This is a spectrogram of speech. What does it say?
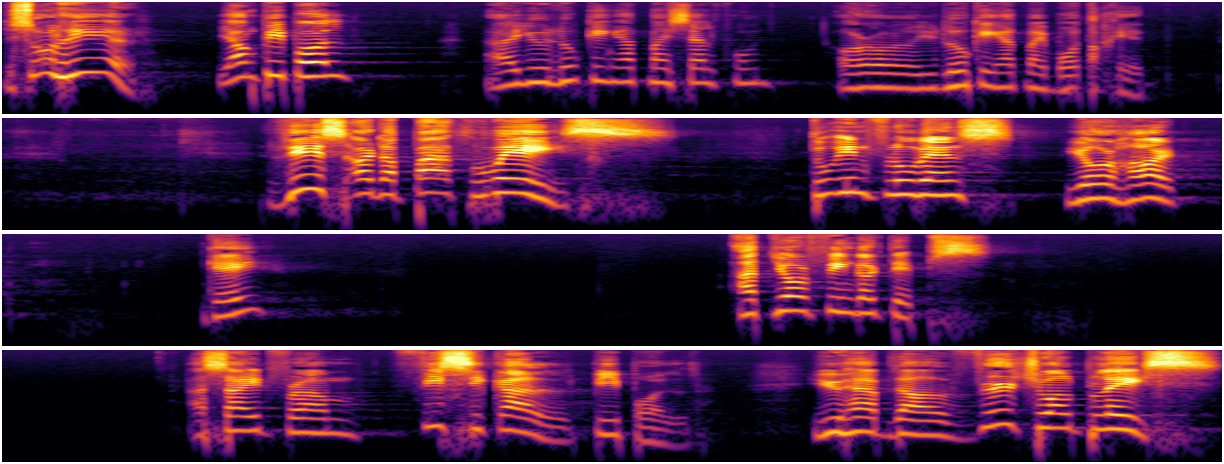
It's all here. Young people, are you looking at my cell phone? Or are you looking at my botak head? These are the pathways to influence your heart. Okay? At your fingertips. Aside from physical people, you have the virtual place,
